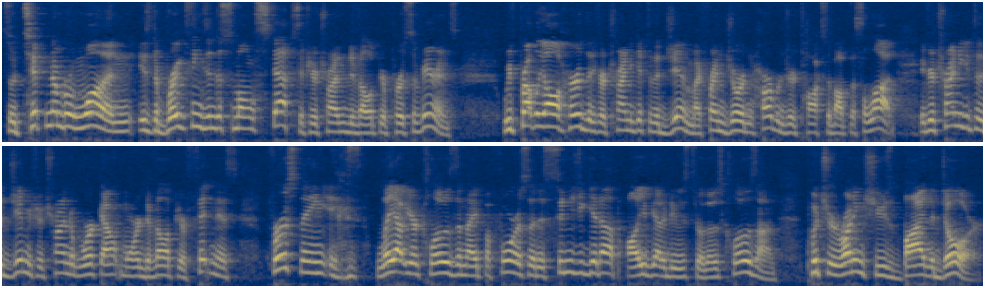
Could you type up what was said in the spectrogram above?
So tip number one is to break things into small steps if you're trying to develop your perseverance. We've probably all heard that if you're trying to get to the gym, my friend Jordan Harbinger talks about this a lot. If you're trying to get to the gym, if you're trying to work out more and develop your fitness, first thing is lay out your clothes the night before so that as soon as you get up, all you've got to do is throw those clothes on. Put your running shoes by the door.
